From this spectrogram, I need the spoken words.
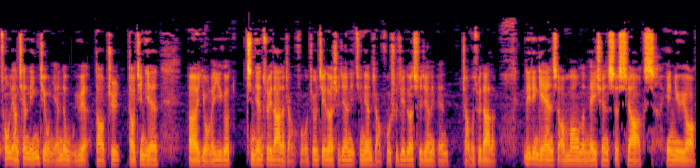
从两千零九年的五月到至到今天，呃有了一个今天最大的涨幅，就是这段时间里，今天涨幅是这段时间里边。涨幅最大的，leading gains among the nation's stocks in New York，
